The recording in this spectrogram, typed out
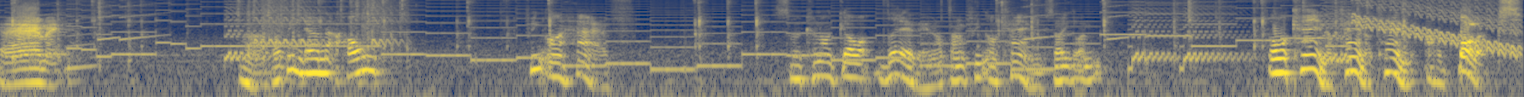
Damn it. Right, have I been down that hole? I think I have. So can I go up there then? I don't think I can. So I got. Oh, I can. I can. I can. Oh bollocks!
